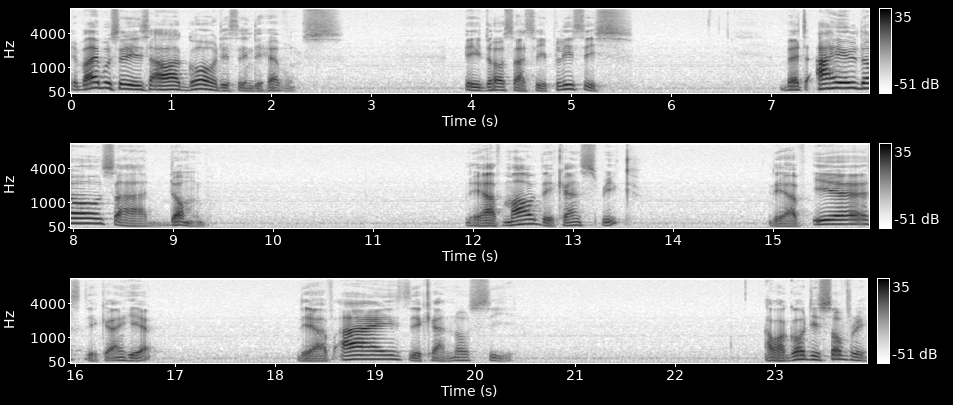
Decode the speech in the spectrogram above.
the Bible says, Our God is in the heavens. He does as he pleases. But idols are dumb. They have mouth, they can't speak. They have ears, they can't hear. They have eyes, they cannot see. Our God is sovereign.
